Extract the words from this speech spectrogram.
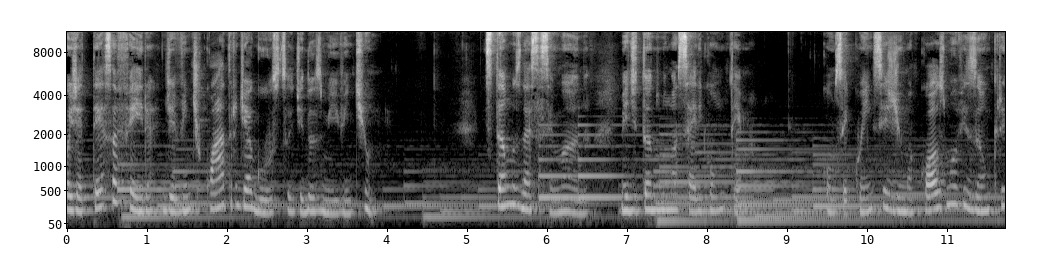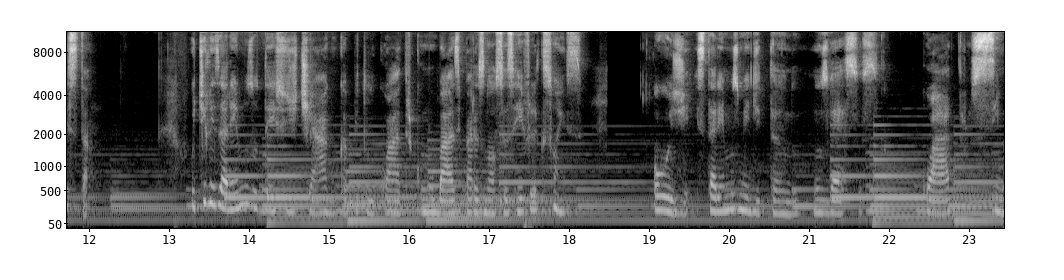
Hoje é terça-feira, dia 24 de agosto de 2021. Estamos nessa semana meditando numa série com o tema Consequências de uma Cosmovisão Cristã. Utilizaremos o texto de Tiago, capítulo 4, como base para as nossas reflexões. Hoje estaremos meditando nos versos 4, 5,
